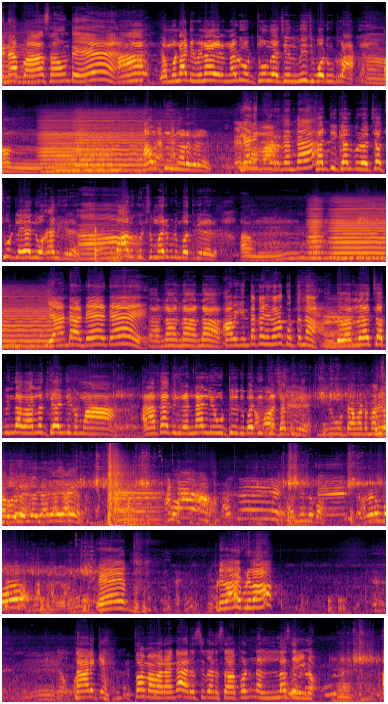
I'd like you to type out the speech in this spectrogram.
என்னப்பா சவுண்டு என் முன்னாடி விநாயகர் நடு ஒரு தூங்க வச்சு மீச்சு போட்டு விட்டுறான் அவர் தூங்கி நடக்கிறாரு. கட்டி கல்புரி வச்சா சூட்ல ஏந்தி உக்காந்துக்கிறாரு. பால் குடிச்சு மறுபடியும் பார்த்துக்கிறாரு. ஏன்டா டே டே அவன் இந்த கையை தானே குத்துனா? இந்த வரல சப்பி இந்த வரல தேஞ்சிடுமா அதனால தான் இதுக்கு ரெண்டு நாள் லீவ் விட்டு இது பத்தி சப்பிங்க நீ விட்டா மட்டுமா ஏ இப்படி வா இப்படி வா. நாளைக்கு அப்பா அம்மா வராங்க. அரிசி வேணும் சாப்பிடணும். நல்லா செய்யணும்.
